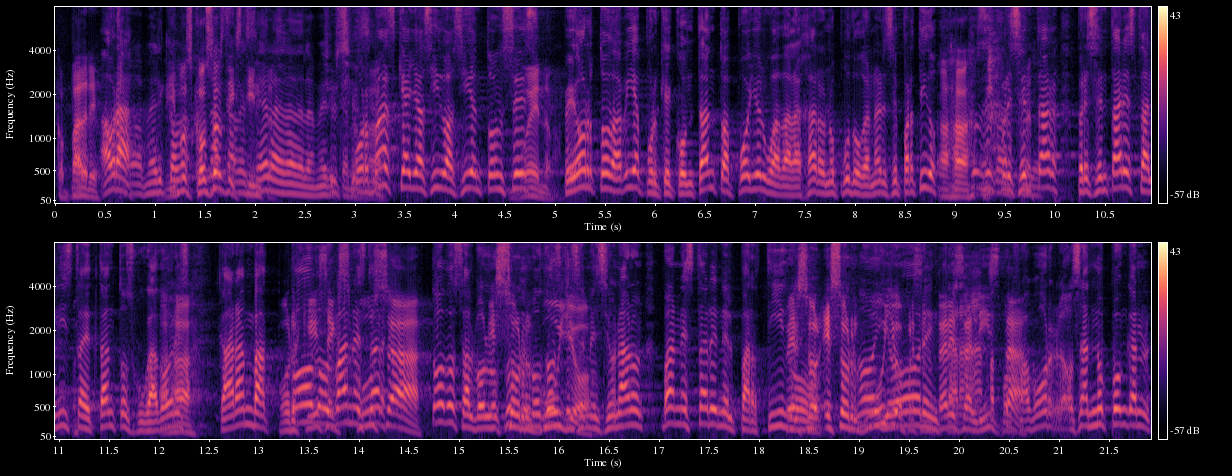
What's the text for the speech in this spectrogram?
Compadre. Ahora, Vimos la cosas distintas. era del América. Por más que haya sido así, entonces, Bueno. peor todavía, porque con tanto apoyo el Guadalajara no pudo ganar ese partido. Ajá. Entonces, presentar, presentar esta lista de tantos jugadores, Ajá. caramba, ¿Por qué todos van a estar, todos salvo los Es últimos dos que orgullo. se mencionaron, van a estar en el partido. Es or- es orgullo no lloren, presentar esa lista. Por favor, o sea, no pongan,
